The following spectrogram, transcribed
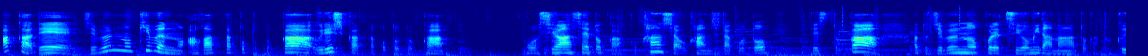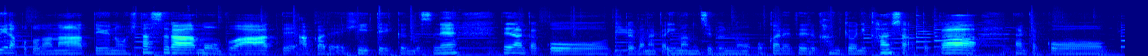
赤で自分の気分の上がったこととか嬉しかったこととかこう幸せとかこう感謝を感じたことですとかあと自分のこれ強みだなとか得意なことだなっていうのをひたすらもうブワーって赤で引いていくんですね。でなんかこう例えばなんか今の自分の置かれてる環境に感謝とかなんかこう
